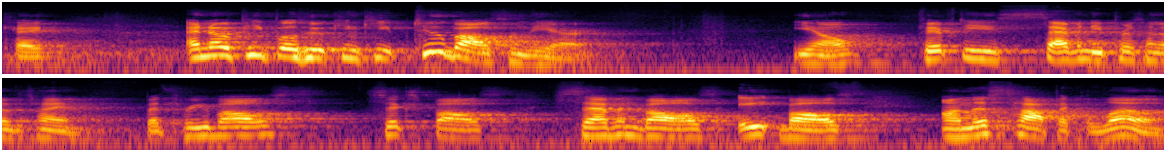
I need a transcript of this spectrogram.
okay? I know people who can keep two balls in the air, you know, 50, 70% of the time. But three balls, six balls, seven balls, eight balls, on this topic alone,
